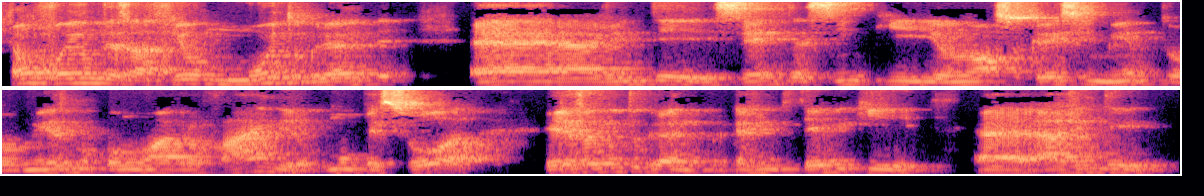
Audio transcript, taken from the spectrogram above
Então foi um desafio muito grande. É, a gente sente assim que o nosso crescimento, mesmo como agrofinder, como pessoa, ele foi muito grande, porque a gente teve que, é, a gente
